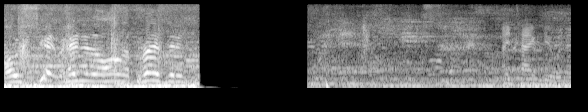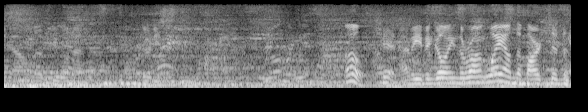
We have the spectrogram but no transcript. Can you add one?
Oh shit, we're heading to the Hall of Presidents. Oh shit! I'm even going the wrong way on the march to the of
